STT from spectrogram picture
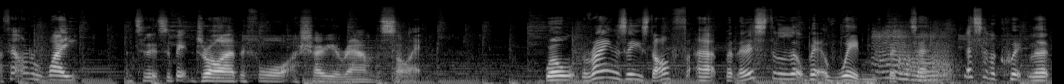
I think I'm going to wait until it's a bit drier before I show you around the site. Well, the rain's eased off, uh, but there is still a little bit of wind. But uh, let's have a quick look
